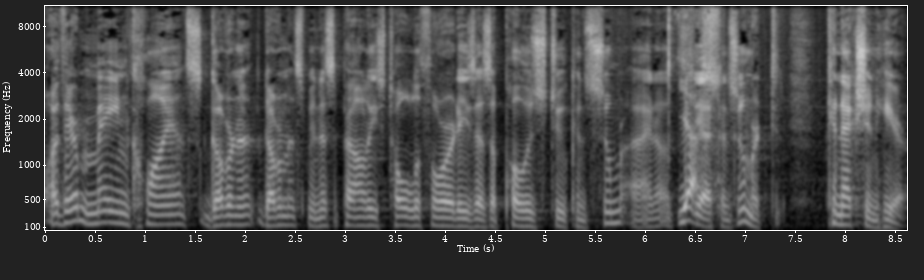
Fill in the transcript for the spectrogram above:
Are their main clients government, governments, municipalities, toll authorities, as opposed to consumer? I know, yes. yeah, consumer t- connection here.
